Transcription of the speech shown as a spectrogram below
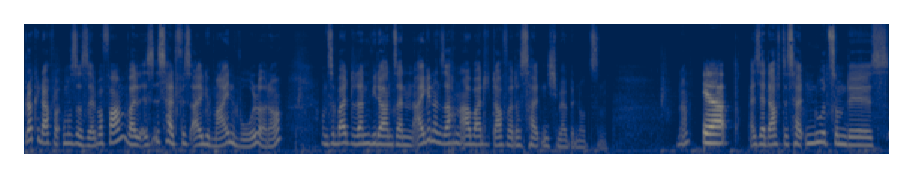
Blöcke darf, muss er selber farmen, weil es ist halt fürs Allgemeinwohl, oder? Und sobald er dann wieder an seinen eigenen Sachen arbeitet, darf er das halt nicht mehr benutzen. Ja, Also er darf das halt nur zum des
